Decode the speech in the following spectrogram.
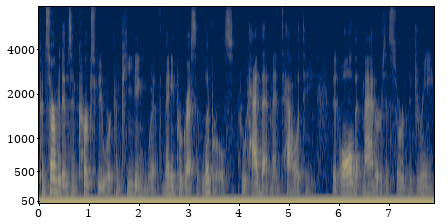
Conservatives, in Kirk's view, were competing with many progressive liberals who had that mentality that all that matters is sort of the dream,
